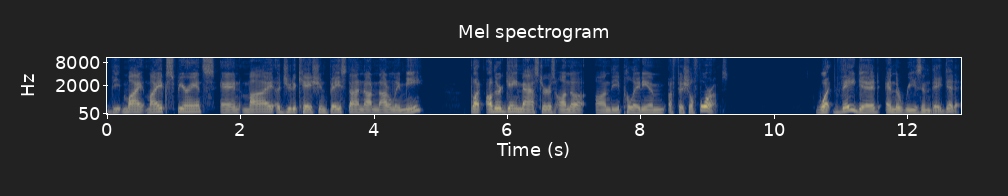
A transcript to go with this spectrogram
the my my experience and my adjudication based on not not only me but other game masters on the on the palladium official forums what they did and the reason they did it.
